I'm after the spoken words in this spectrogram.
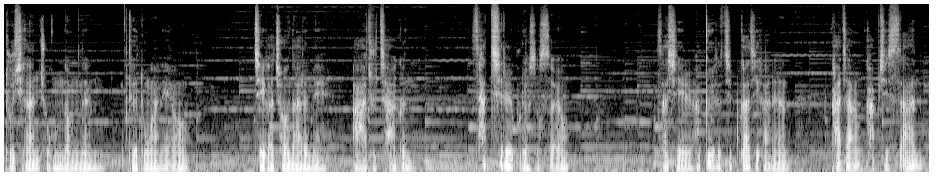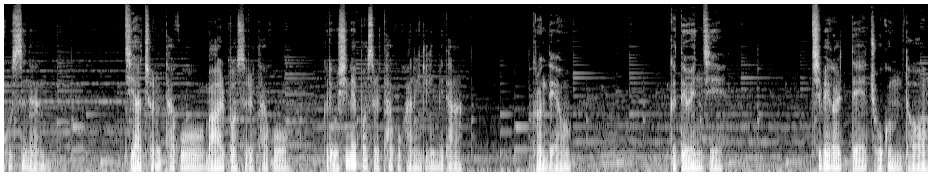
2시간 조금 넘는 그 동안에요. 제가 저 나름의 아주 작은 사치를 부렸었어요. 사실 학교에서 집까지 가는 가장 값이 싼 코스는 지하철을 타고 마을버스를 타고 그리고 시내버스를 타고 가는 길입니다. 그런데요, 그때 왠지 집에 갈 때 조금 더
